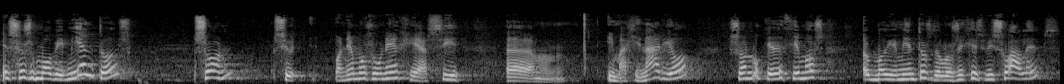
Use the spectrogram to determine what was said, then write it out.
Esos movimientos son, si ponemos un eje así em, imaginario, son lo que decimos movimientos de los ejes visuales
